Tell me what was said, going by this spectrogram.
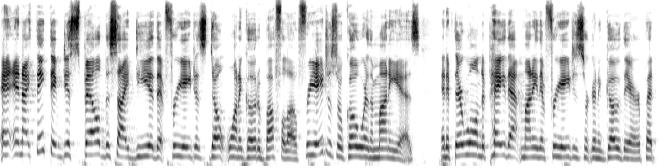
And, and I think they've dispelled this idea that free agents don't want to go to Buffalo. Free agents will go where the money is. And if they're willing to pay that money, then free agents are going to go there. But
